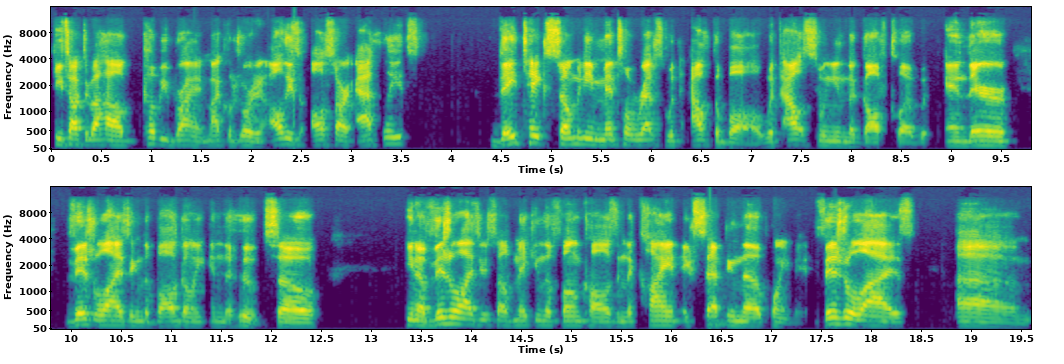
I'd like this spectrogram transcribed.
he talked about how Kobe Bryant, Michael Jordan, all these all-star athletes, they take so many mental reps without the ball, without swinging the golf club, and they're visualizing the ball going in the hoop. So, you know, visualize yourself making the phone calls and the client accepting the appointment. Visualize um,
